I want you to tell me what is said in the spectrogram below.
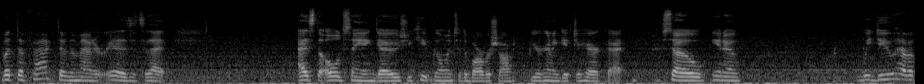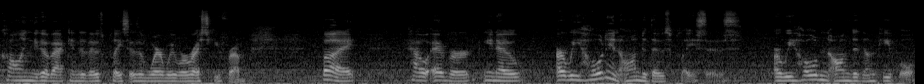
But the fact of the matter is it's that as the old saying goes, you keep going to the barbershop, you're going to get your hair cut. So, you know, we do have a calling to go back into those places of where we were rescued from. But, however, you know, are we holding on to those places? Are we holding on to them people?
